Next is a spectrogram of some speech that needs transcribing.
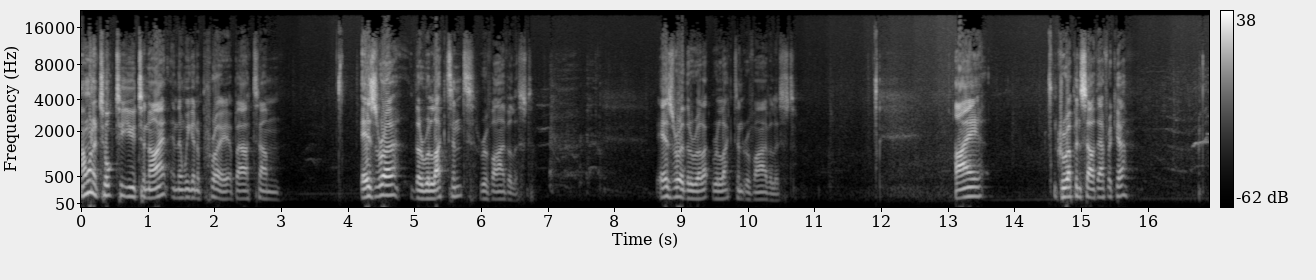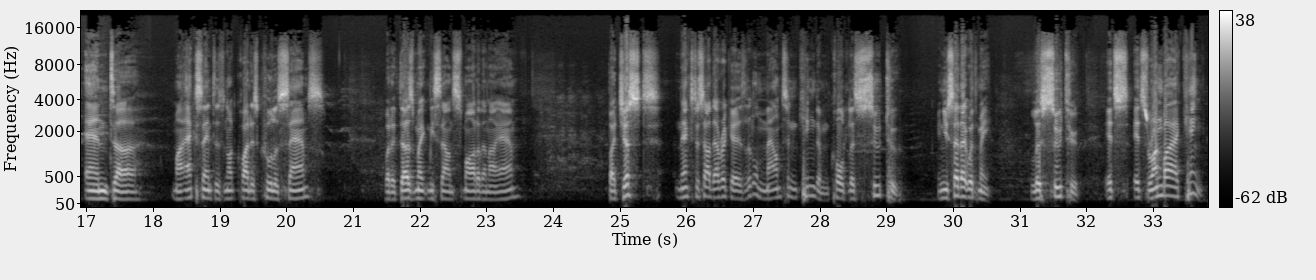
I want to talk to you tonight, and then we're going to pray about um, Ezra, the reluctant revivalist. Ezra, the rel- reluctant revivalist. I grew up in South Africa, and uh, my accent is not quite as cool as Sam's, but it does make me sound smarter than I am. But just next to South Africa is a little mountain kingdom called Lesotho. And you say that with me Lesotho. It's, it's run by a king,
